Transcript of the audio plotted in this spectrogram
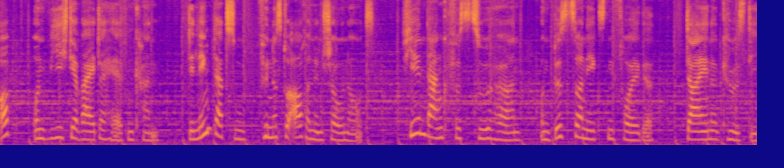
ob und wie ich dir weiterhelfen kann. Den Link dazu findest du auch in den Show Notes. Vielen Dank fürs Zuhören und bis zur nächsten Folge. Deine Kirsti.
